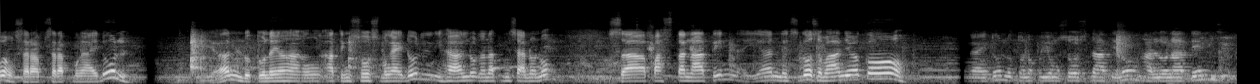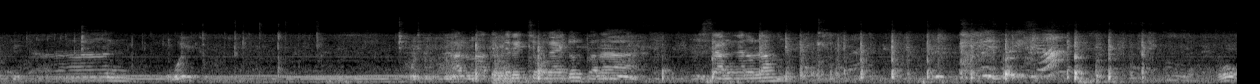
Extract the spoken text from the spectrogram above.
ang sarap-sarap mga idol. Yan, luto na yung ang ating sauce mga idol. Ihalo na natin sa ano, no? Sa pasta natin. Ayan, let's go. Samahan niyo ako. Mga idol, luto na po yung sauce natin, no? Halo natin. Yan. Halo natin diretso mga idol para isang ano lang. Oh.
